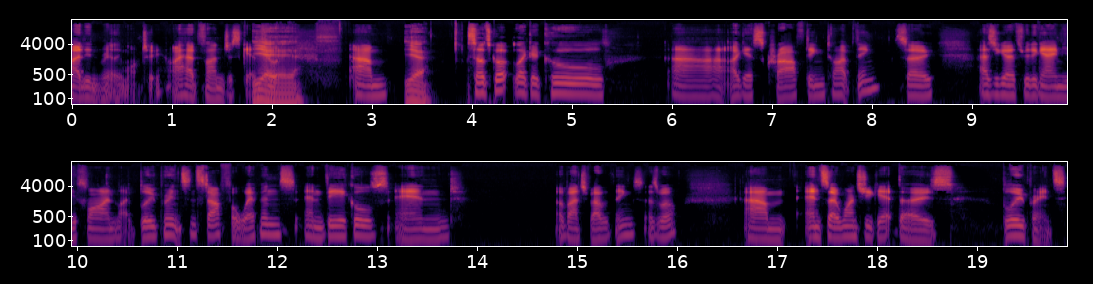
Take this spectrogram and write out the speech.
I didn't really want to. I had fun just getting Yeah, yeah, it. yeah, Um, yeah. so it's got like a cool, uh, I guess, crafting type thing. So as you go through the game, you find like blueprints and stuff for weapons and vehicles and a bunch of other things as well. Um, and so once you get those blueprints,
